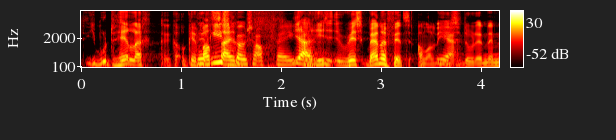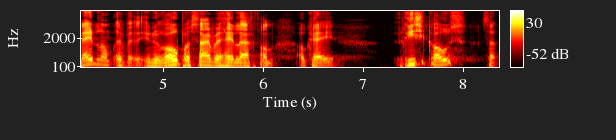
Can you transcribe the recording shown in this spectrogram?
je moet heel erg kijken, oké, De wat zijn... risico's afwegen. Ja, ris- risk-benefit analyse Ja. doen. En in Nederland, eh, in Europa zijn we heel erg van... oké, risico's zijn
